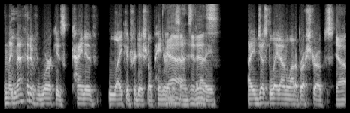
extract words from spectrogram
my method of work is kind of like a traditional painter in the sense it that is. I, I just lay down a lot of brush strokes. Yeah.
